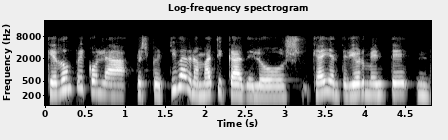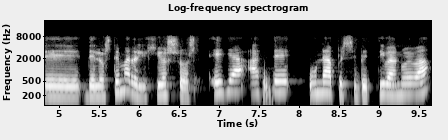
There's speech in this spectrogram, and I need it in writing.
que rompe con la perspectiva dramática de los que hay anteriormente de, los temas religiosos. Ella hace una perspectiva nueva,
